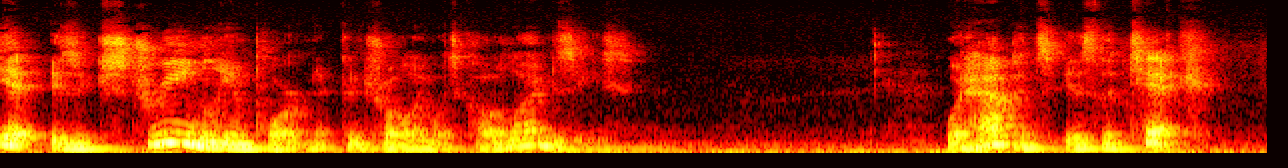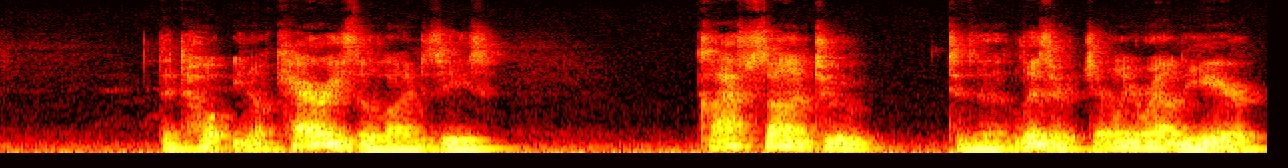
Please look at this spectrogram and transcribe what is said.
It is extremely important at controlling what's called Lyme disease. What happens is the tick that you know carries the Lyme disease clasps on to to the lizard, generally around the ear,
